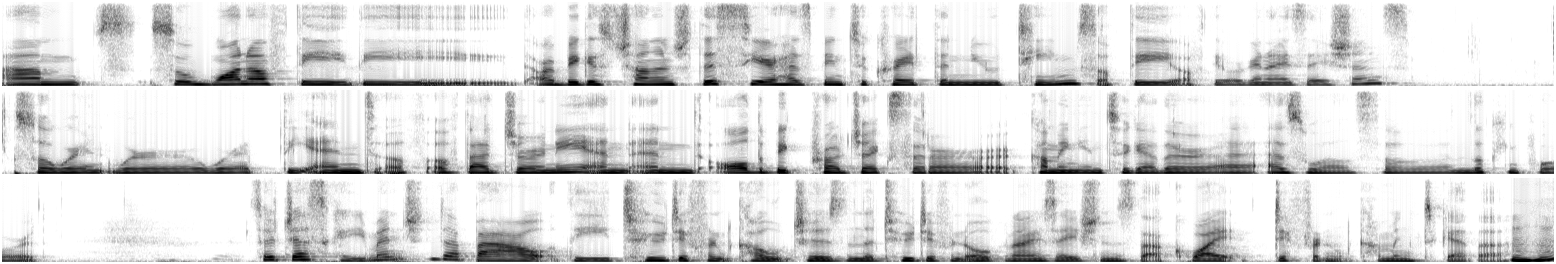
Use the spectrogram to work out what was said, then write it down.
Um, so one of the the our biggest challenge this year has been to create the new teams of the of the organizations. So we're in, we're we're at the end of, of that journey and and all the big projects that are coming in together uh, as well. So I'm looking forward. So Jessica, you mentioned about the two different cultures and the two different organizations that are quite different coming together. Mm-hmm.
